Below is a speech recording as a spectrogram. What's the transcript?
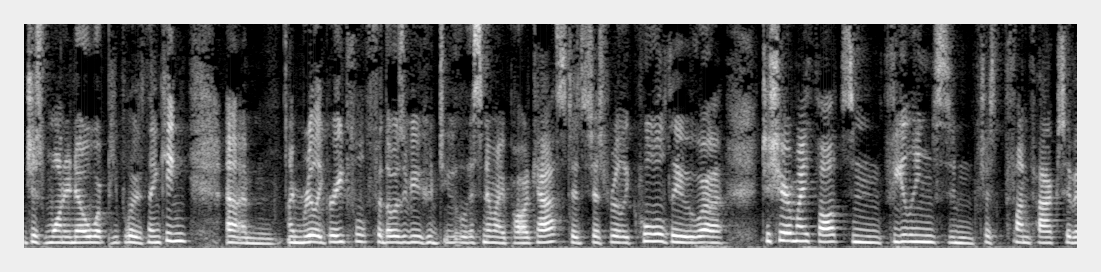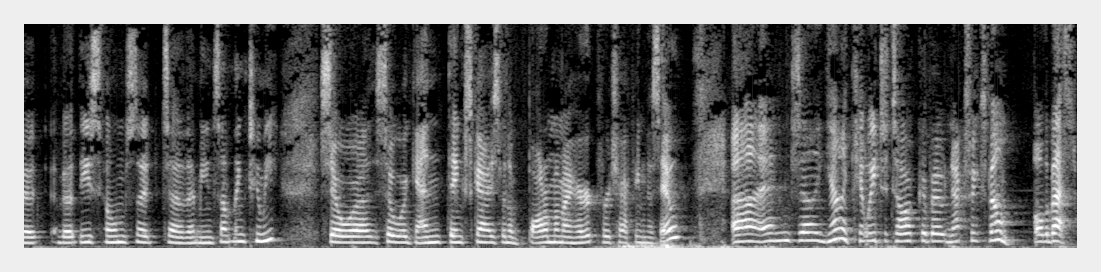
just want to know what people are thinking. Um, I'm really grateful for those of you who do listen to my podcast. It's just really cool to uh, to share my thoughts and feelings and just fun facts about about these films that uh, that mean something to me. So uh, so again, thanks guys from the bottom of my heart for checking this out. Uh, and uh, yeah, I can't wait to talk about next week's film. All the best.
